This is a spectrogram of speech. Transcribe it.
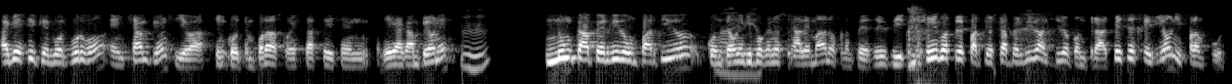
hay que decir que el Wolfsburgo en Champions lleva cinco temporadas con estas seis en Liga Campeones. Nunca ha perdido un partido contra un equipo que no sea alemán o francés. Es decir, los únicos tres partidos que ha perdido han sido contra el PSG Lyon y Frankfurt.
